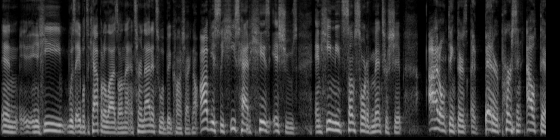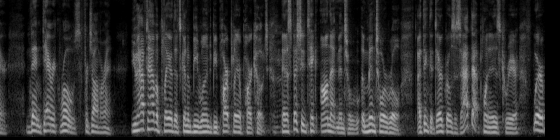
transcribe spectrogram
And he was able to capitalize on that and turn that into a big contract. Now, obviously, he's had his issues and he needs some sort of mentorship. I don't think there's a better person out there than Derrick Rose for Ja Morant. You have to have a player that's going to be willing to be part player, part coach, mm-hmm. and especially to take on that mentor mentor role. I think that Derrick Rose is at that point in his career where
